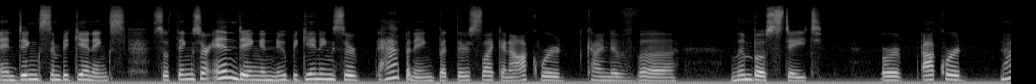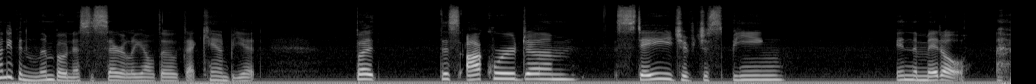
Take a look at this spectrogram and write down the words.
Endings and beginnings. So things are ending and new beginnings are happening, but there's like an awkward kind of uh, limbo state. Or awkward, not even limbo necessarily, although that can be it. But this awkward um, stage of just being in the middle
